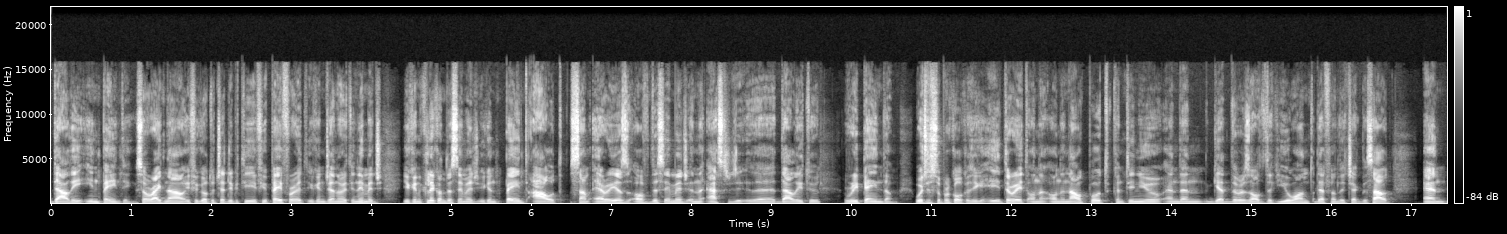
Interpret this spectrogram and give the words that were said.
DALL-E in painting. So right now, if you go to ChatGPT, if you pay for it, you can generate an image. You can click on this image, you can paint out some areas of this image and ask uh, DALL-E to repaint them, which is super cool because you can iterate on, a, on an output, continue, and then get the results that you want. Definitely check this out. And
